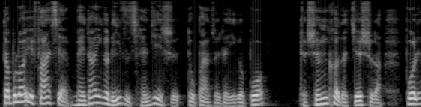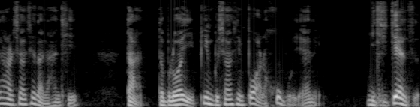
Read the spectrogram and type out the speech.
德布罗意发现，每当一个离子前进时，都伴随着一个波，这深刻地揭示了波粒二象性的难题。但德布罗意并不相信波尔的互补原理，以及电子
